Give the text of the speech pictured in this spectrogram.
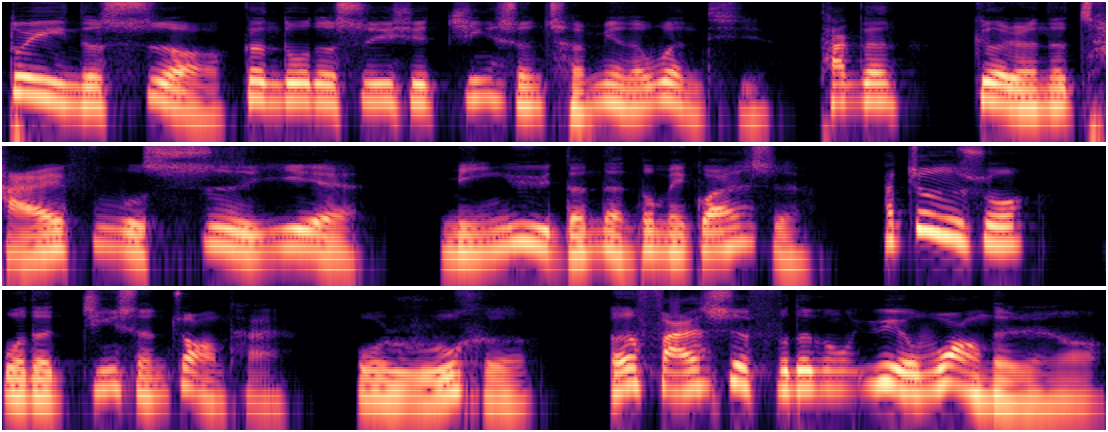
对应的事哦，更多的是一些精神层面的问题，它跟个人的财富、事业、名誉等等都没关系，它就是说。我的精神状态我如何？而凡是福德宫越旺的人哦，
